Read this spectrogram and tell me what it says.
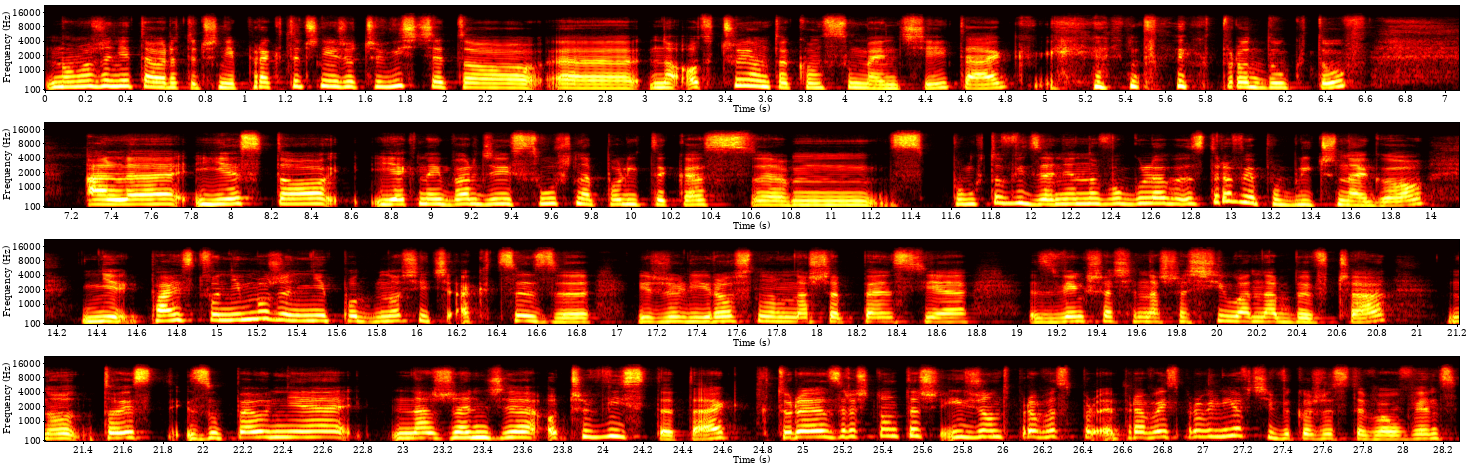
no może nie teoretycznie, praktycznie rzeczywiście to e, no, odczują to konsumenci, tak, tych produktów, ale jest to jak najbardziej słuszna polityka z, z punktu widzenia no w ogóle zdrowia publicznego. Nie, państwo nie może nie podnosić akcyzy, jeżeli rosną nasze pensje, zwiększa się nasza siła nabywcza. No, to jest zupełnie narzędzie oczywiste, tak? które zresztą też i rząd Prawa, Prawa i Sprawiedliwości wykorzystywał. Więc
